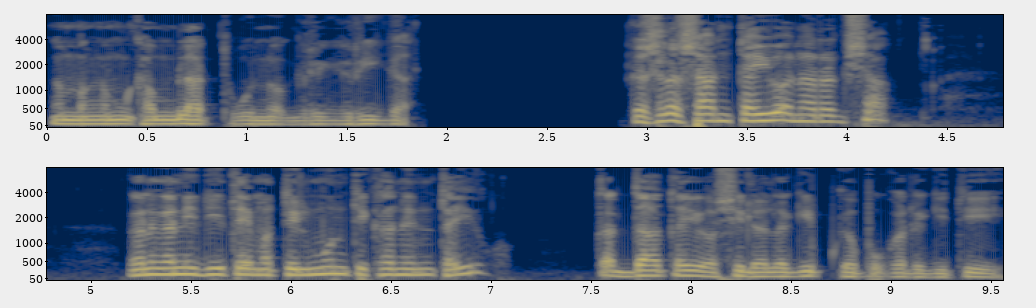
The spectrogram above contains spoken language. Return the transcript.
ng mga kamlat uno agrigrigat. Kaslasan tayo ang naragsak. Gan nga ni di tayo matilmun ti kanin tayo. Tadda tayo sila lagip ka po kadagiti.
